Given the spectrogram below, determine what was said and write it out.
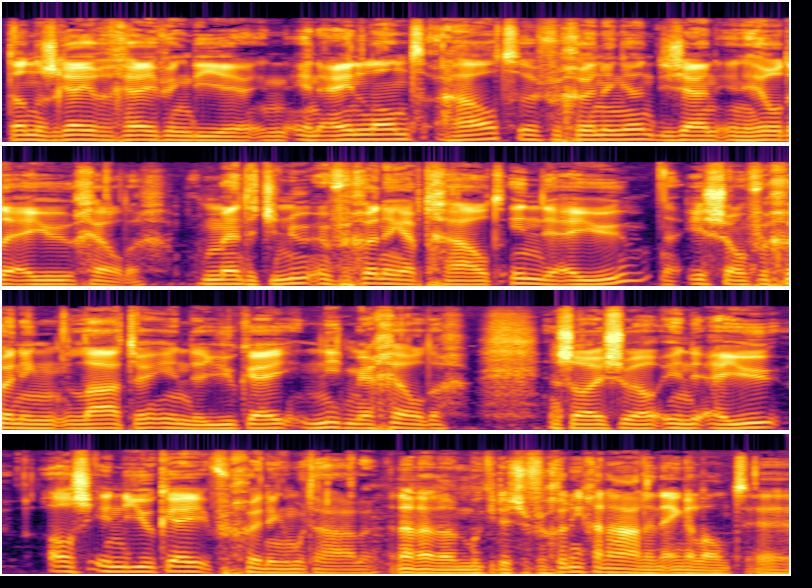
dan is regelgeving die je in, in één land haalt, vergunningen, die zijn in heel de EU geldig. Op het moment dat je nu een vergunning hebt gehaald in de EU, nou is zo'n vergunning later in de UK niet meer geldig. En zal je zowel in de EU als in de UK vergunningen moeten halen. Nou, dan moet je dus een vergunning gaan halen in Engeland. Uh,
